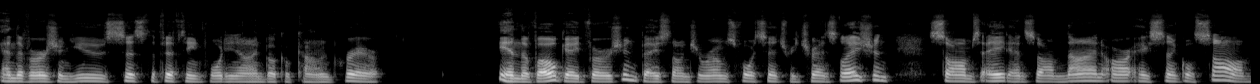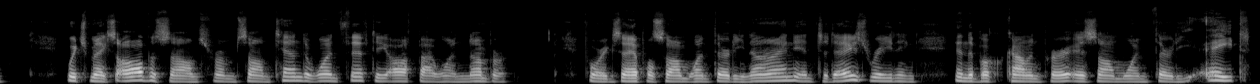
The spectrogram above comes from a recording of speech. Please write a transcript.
and the version used since the 1549 Book of Common Prayer. In the Vulgate version, based on Jerome's 4th century translation, Psalms 8 and Psalm 9 are a single psalm, which makes all the psalms from Psalm 10 to 150 off by one number. For example, Psalm 139 in today's reading in the Book of Common Prayer is Psalm 138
